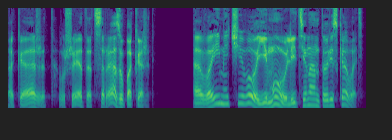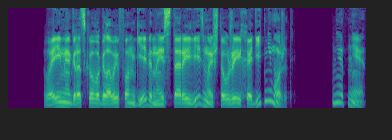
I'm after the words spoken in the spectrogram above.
Покажет, уж этот сразу покажет. А во имя чего ему, лейтенанту, рисковать? Во имя городского главы фон Гевена и старой ведьмы, что уже и ходить не может? Нет-нет,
